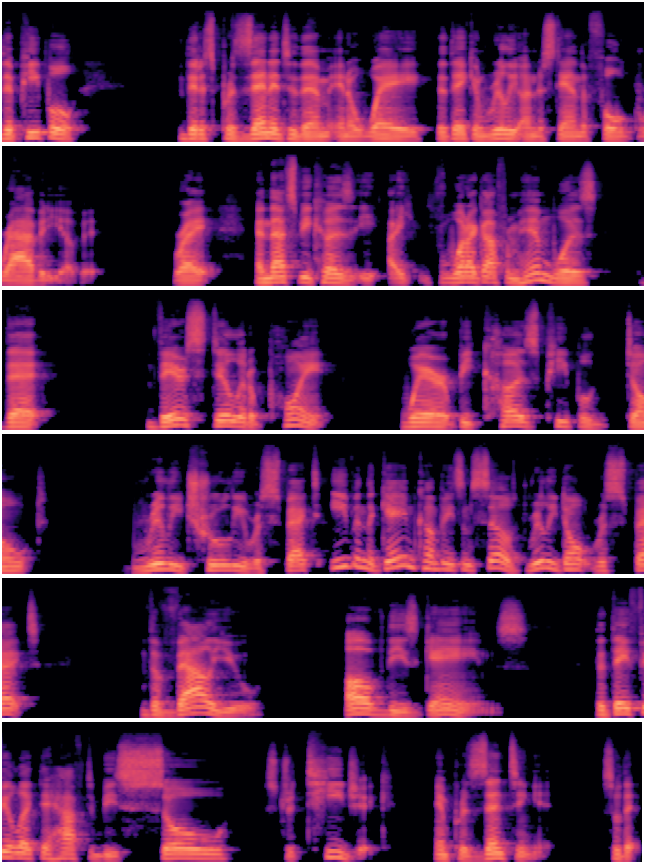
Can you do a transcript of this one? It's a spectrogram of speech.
the people that it's presented to them in a way that they can really understand the full gravity of it, right? And that's because I, what I got from him was that they're still at a point where because people don't really truly respect, even the game companies themselves really don't respect the value of these games, that they feel like they have to be so strategic in presenting it so that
